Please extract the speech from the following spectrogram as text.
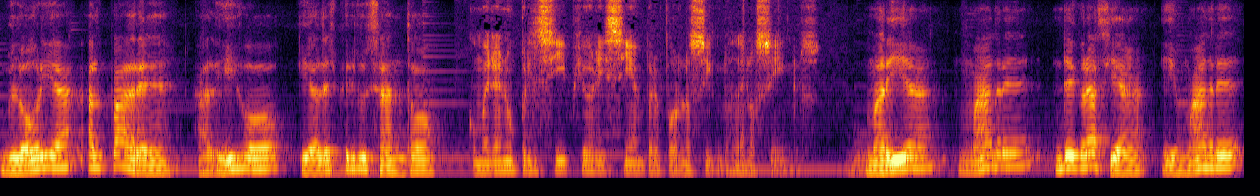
Gloria al Padre, al Hijo y al Espíritu Santo. como era en un principio, ahora y siempre, por los siglos de los siglos. María, Madre de Gracia y Madre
